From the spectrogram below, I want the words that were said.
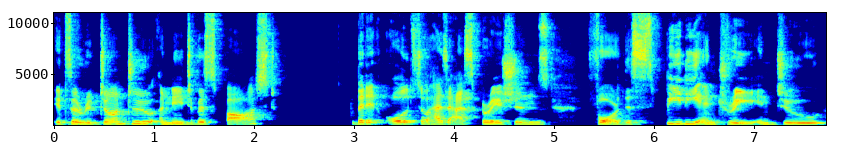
It's a return to a nativist past, but it also has aspirations for the speedy entry into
